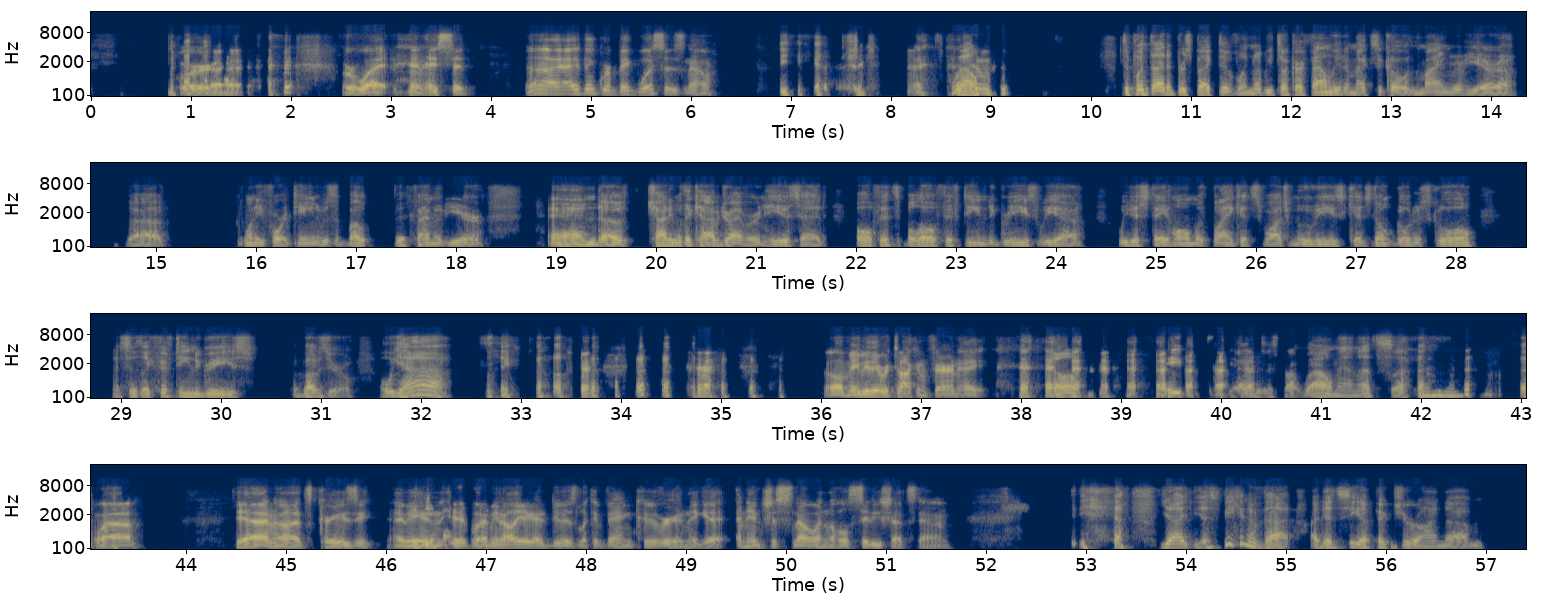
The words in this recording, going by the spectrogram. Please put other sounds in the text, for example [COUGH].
or uh, [LAUGHS] or what?" [LAUGHS] And I said, no, I, I think we're big wusses now." Yeah. [LAUGHS] well, to put that in perspective, when we took our family to Mexico in the Mayan Riviera, uh, 2014, it was about this time of year and uh, chatting with a cab driver, and he said, "Oh, if it's below 15 degrees, we uh we just stay home with blankets, watch movies. Kids don't go to school." I said, "Like 15 degrees above zero." Oh yeah. [LAUGHS] Like, [LAUGHS] oh, maybe they were talking Fahrenheit. [LAUGHS] oh, maybe. Yeah, I just thought, wow, man, that's uh... wow. Yeah, no, that's crazy. I [LAUGHS] mean, yeah. it, I mean, all you got to do is look at Vancouver, and they get an inch of snow, and the whole city shuts down. Yeah, yeah. yeah. Speaking of that, I did see a picture on. Um,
